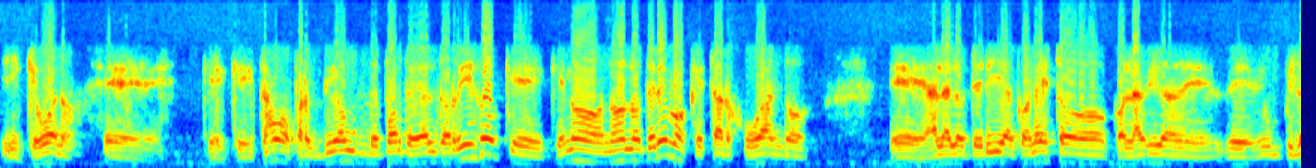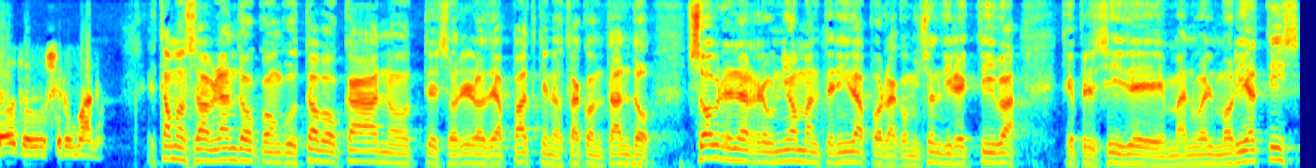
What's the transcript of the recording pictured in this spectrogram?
y que bueno eh, que, que estamos practicando un deporte de alto riesgo que, que no, no no tenemos que estar jugando eh, a la lotería con esto con la vida de, de- de un piloto de un ser humano Estamos hablando con Gustavo Cano, tesorero de APAT, que nos está contando sobre la reunión mantenida por la comisión directiva que preside Manuel Moriatis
